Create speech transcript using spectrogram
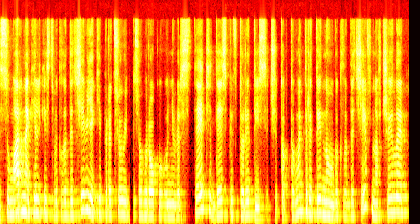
сумарна кількість викладачів, які працюють цього року в університеті, десь півтори тисячі. Тобто ми третину викладачів навчили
